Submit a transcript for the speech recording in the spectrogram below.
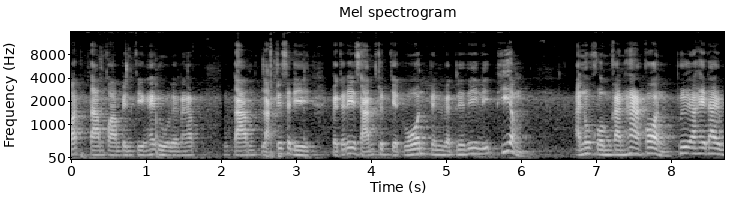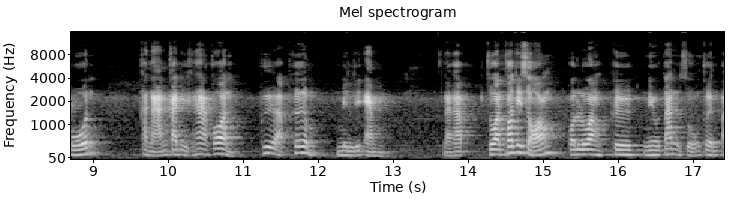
วัดตามความเป็นจริงให้ดูเลยนะครับ ตามหลักทฤษฎีแบตเตอรี่ 3.7 โวลต์เป็นแบตเตอรี่ลิเธียม อนุโคมกัน 5 ก้อน เพื่อให้ได้โวลต์ขนานกันอีก 5 ก้อน เพื่อเพิ่มมิลลิแอมนะครับ ส่วนข้อที่ 2 กลลวงคือนิวตันสูงเกินไป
